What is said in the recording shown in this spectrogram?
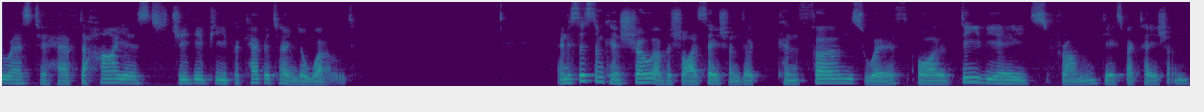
US to have the highest GDP per capita in the world. And the system can show a visualization that confirms with or deviates from the expectation.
